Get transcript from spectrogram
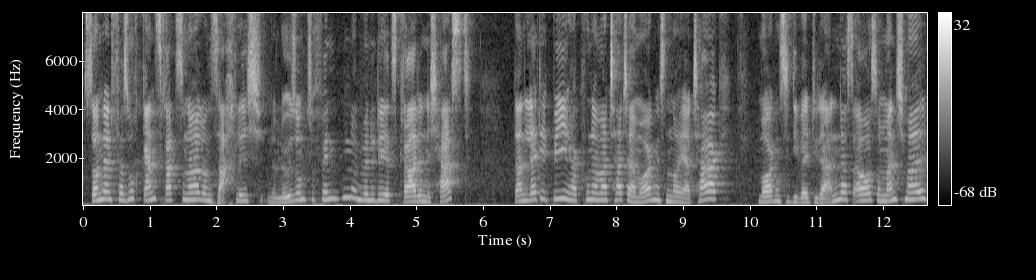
sondern versuch ganz rational und sachlich eine Lösung zu finden. Und wenn du die jetzt gerade nicht hast, dann let it be, Hakuna Matata. Morgen ist ein neuer Tag, morgen sieht die Welt wieder anders aus und manchmal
